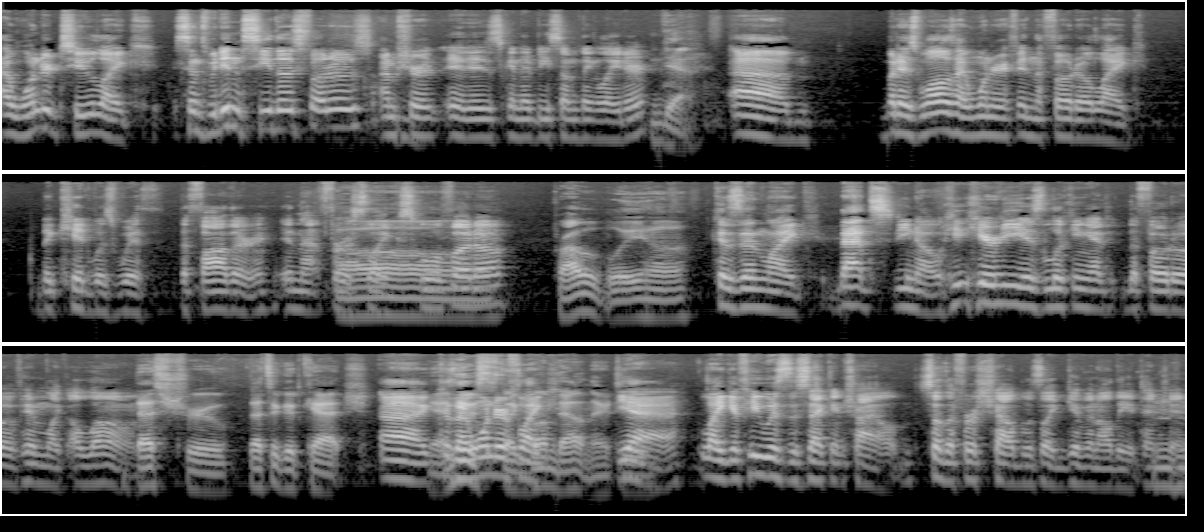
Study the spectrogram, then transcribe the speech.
I wonder too. Like, since we didn't see those photos, I'm sure it is going to be something later. yeah. Um, but as well as I wonder if in the photo, like, the kid was with the father in that first like school Oh. photo. Probably, huh? Because then, like, that's you know, he, here he is looking at the photo of him like alone. That's true. That's a good catch. Uh, because Yeah, I was, wonder if like bummed out in there too. yeah, like if he was the second child, so the first child was like given all the attention.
